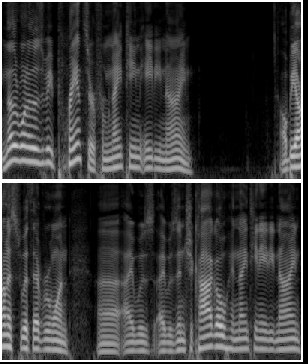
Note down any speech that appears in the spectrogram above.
Another one of those would be Prancer from 1989. I'll be honest with everyone. Uh, I was I was in Chicago in 1989,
